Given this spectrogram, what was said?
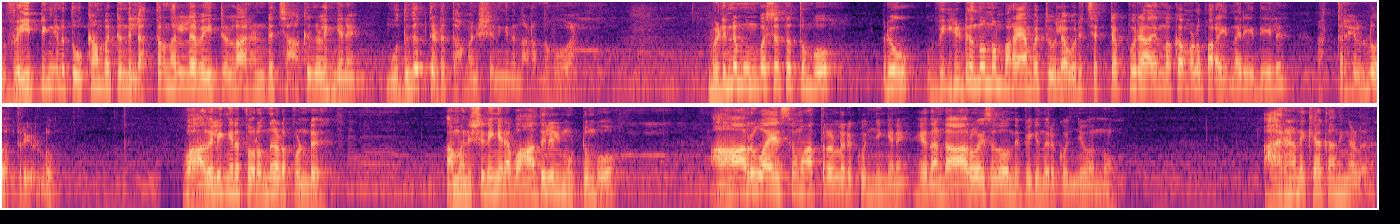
വെയിറ്റിങ്ങിന് തൂക്കാൻ പറ്റുന്നില്ല. അത്ര നല്ല വെയിറ്റുള്ള ആ രണ്ട് ചാക്കുകളിങ്ങനെ മുതുകത്തെടുത്ത് ആ മനുഷ്യനിങ്ങനെ നടന്നു പോവാണ്. വീടിന്റെ മുമ്പശത്തെത്തുമ്പോൾ ഒരു വീട് എന്നൊന്നും പറയാൻ പറ്റൂല. ഒരു ചെറ്റപ്പുര എന്നൊക്കെ നമ്മൾ പറയുന്ന രീതിയിൽ അത്രയേ ഉള്ളൂ അത്രയേ ഉള്ളൂ. വാതിലിങ്ങനെ തുറന്നു കിടപ്പുണ്ട്. ആ മനുഷ്യനിങ്ങനെ വാതിലിൽ മുട്ടുമ്പോൾ ആറു വയസ്സ് മാത്രമുള്ളൊരു കുഞ്ഞിങ്ങനെ ഏതാണ്ട് ആറു വയസ്സ് തോന്നിപ്പിക്കുന്ന ഒരു കുഞ്ഞ് വന്നു. ആരാണ് കേൾക്കാം നിങ്ങൾ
